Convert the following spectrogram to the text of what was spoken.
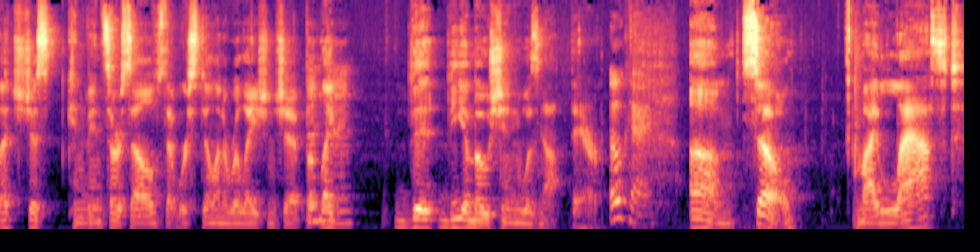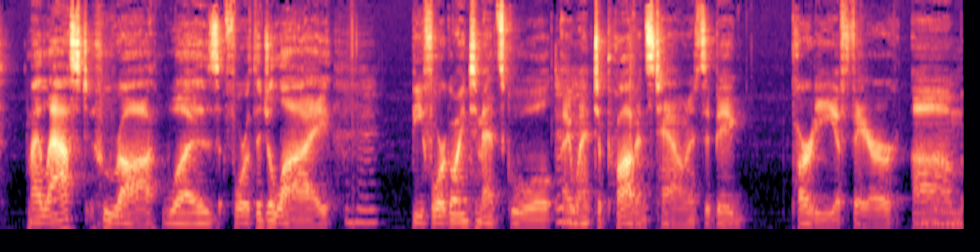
let's just convince ourselves that we're still in a relationship but like Mm-hmm. the the emotion was not there Okay. um, so my last my last hurrah was Fourth of July mm-hmm. before going to med school, I mm-hmm. went to Provincetown. It's a big party affair. Um, mm-hmm.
